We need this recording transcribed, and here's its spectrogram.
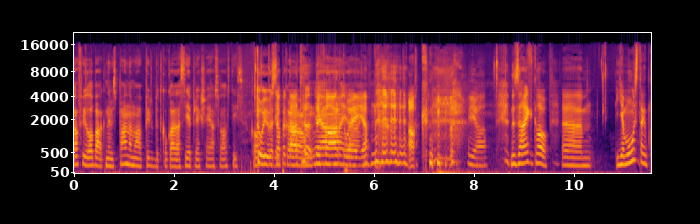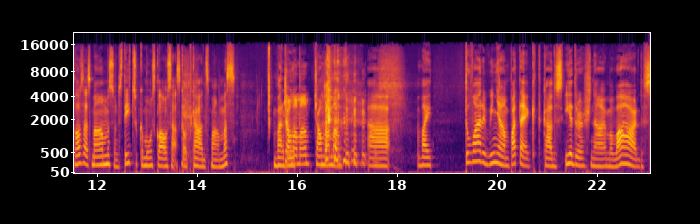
kafiju labāk nevis Panamā pirkt, bet kaut kādās iepriekšējās valstīs. Kaut to jūs sapratāt, Dehārdvē, jā. Ak. jā. Nu, Zaiga, Klau, um, ja mūs tagad klausās mammas, un es ticu, ka mūs klausās kaut kādas mammas, varbūt. Čau, mamām! Čau, mamām! uh, vai tu vari viņām pateikt kādus iedrošinājuma vārdus,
